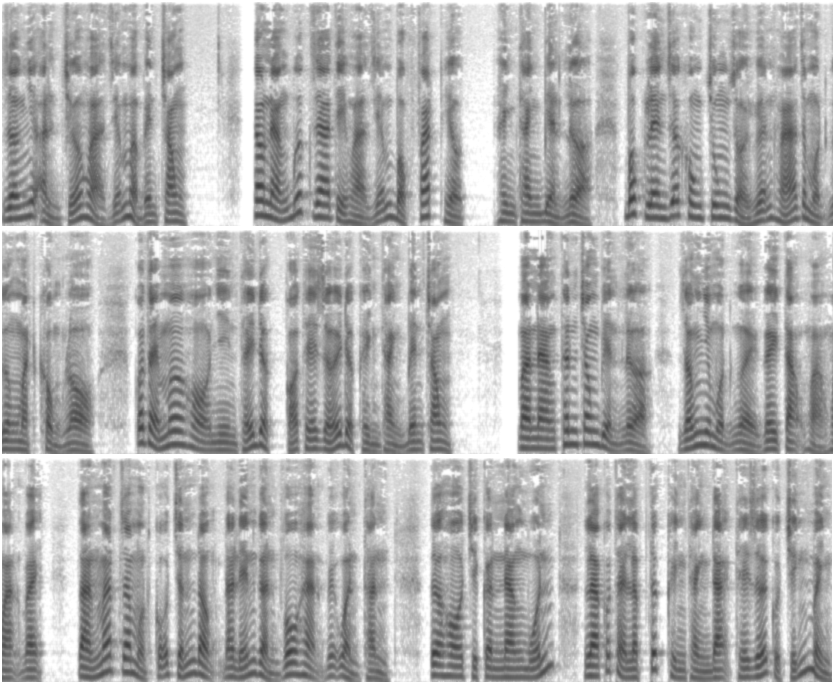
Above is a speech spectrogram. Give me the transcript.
dường như ẩn chứa hỏa diễm ở bên trong. Theo nàng bước ra thì hỏa diễm bộc phát hiểu hình thành biển lửa, bốc lên giữa không trung rồi huyễn hóa ra một gương mặt khổng lồ, có thể mơ hồ nhìn thấy được có thế giới được hình thành bên trong mà nàng thân trong biển lửa, giống như một người gây tạo hỏa hoạn vậy, tàn mát ra một cỗ chấn động đã đến gần vô hạn với uẩn thần. Tựa hồ chỉ cần nàng muốn là có thể lập tức hình thành đại thế giới của chính mình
